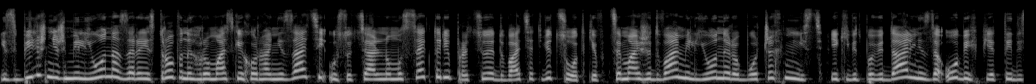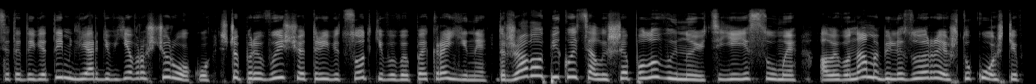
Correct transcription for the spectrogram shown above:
Із більш ніж мільйона зареєстрованих громадських організацій у соціальному секторі працює 20%. Це майже 2 мільйони робочих місць, які відповідальні за обіг 59 мільярдів євро щороку, що перевищує 3% ВВП країни. Держава опікується лише половиною цієї суми, але вона мобілізує решту коштів,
